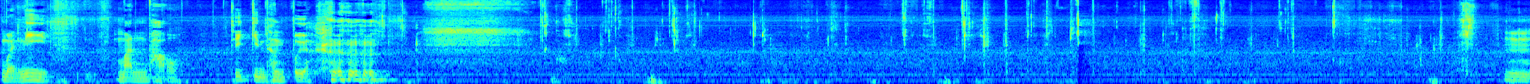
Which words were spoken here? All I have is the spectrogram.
เหมือนนี่มันเผาที่กินทั้งเปลือก อืม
